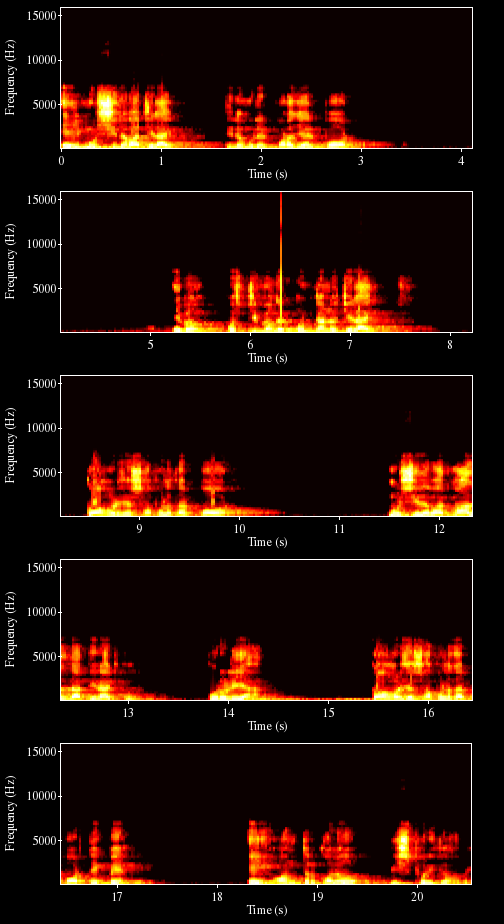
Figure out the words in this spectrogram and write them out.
এই মুর্শিদাবাদ জেলায় তৃণমূলের পরাজয়ের পর। এবং পশ্চিমবঙ্গের অন্যান্য জেলায় কংগ্রেসের সফলতার পর মুর্শিদাবাদ, মালদা, দিনাজপুর, পুরুলিয়া, কংগ্রেসের সফলতার পর দেখবেন এই অন্তর্কলহ বিস্ফোরিত হবে।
